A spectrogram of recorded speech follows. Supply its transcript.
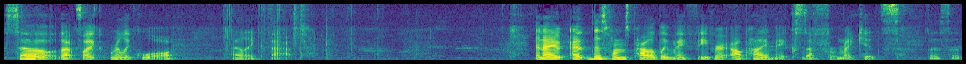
So that's like really cool. I like that. And I, I this one's probably my favorite. I'll probably make stuff for my kids. This is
